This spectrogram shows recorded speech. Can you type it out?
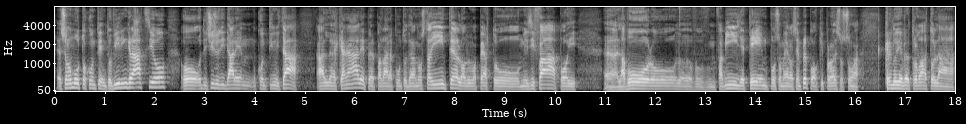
eh, sono molto contento, vi ringrazio, ho, deciso di dare mm, continuità al canale per parlare appunto della nostra Inter, lo avevo aperto mesi fa, poi eh, lavoro, famiglie, tempo, insomma erano sempre pochi, però adesso insomma credo di aver trovato la,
